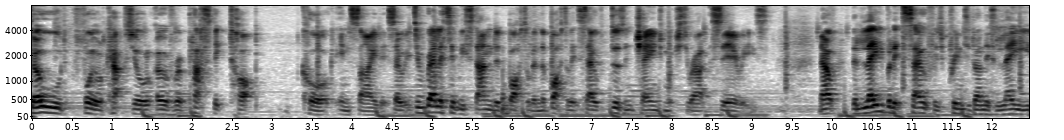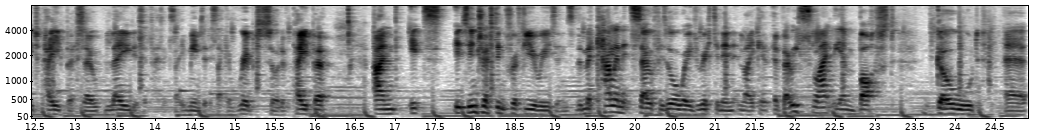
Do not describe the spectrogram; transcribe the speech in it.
gold foil capsule over a plastic top cork inside it. So it's a relatively standard bottle and the bottle itself doesn't change much throughout the series. Now, the label itself is printed on this laid paper. So laid, it means that it's like a ribbed sort of paper. And it's it's interesting for a few reasons. The Macallan itself is always written in like a, a very slightly embossed gold uh,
